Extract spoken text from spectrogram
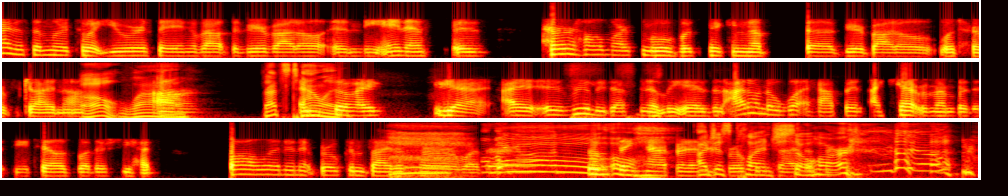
kind of similar to what you were saying about the beer bottle and the anus is her hallmark move was picking up the beer bottle with her vagina. Oh. Wow, Um, that's and talent. so I, yeah, I it really definitely is, and I don't know what happened. I can't remember the details whether she had fallen and it broke inside of her, or whether Oh, something oh, happened. And I just clenched so of her. hard.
